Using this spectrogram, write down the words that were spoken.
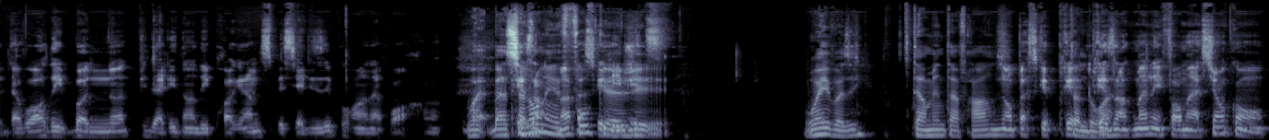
d'avoir des bonnes notes puis d'aller dans des programmes spécialisés pour en avoir? Oui, ben selon l'info que, j'ai. Oui, vas-y. Termine ta phrase. Non, parce que présentement, l'information qu'on.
